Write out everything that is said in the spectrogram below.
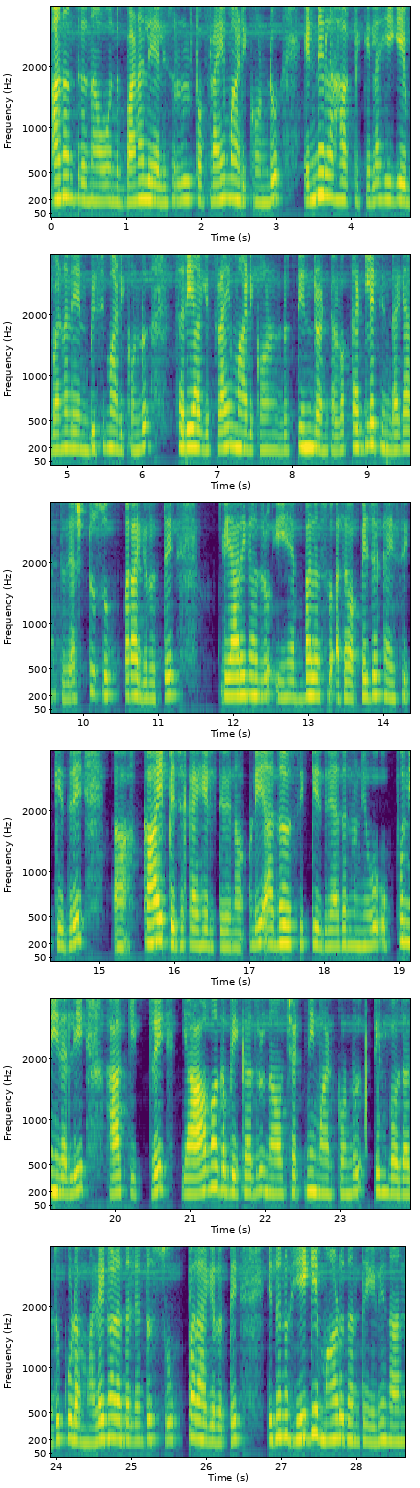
ಆನಂತರ ನಾವು ಒಂದು ಬಣಲೆಯಲ್ಲಿ ಸ್ವಲ್ಪ ಫ್ರೈ ಮಾಡಿಕೊಂಡು ಎಣ್ಣೆಲ್ಲ ಹಾಕಲಿಕ್ಕೆಲ್ಲ ಹೀಗೆ ಬಣಲೆಯನ್ನು ಬಿಸಿ ಮಾಡಿಕೊಂಡು, ಸರಿಯಾಗಿ ಫ್ರೈ ಮಾಡಿಕೊಂಡು ತಿಂದ್ರಂಟಲ್ವ? ಕಡಲೆ ತಿಂದಾಗೆ ಆಗ್ತದೆ. ಅಷ್ಟು ಸೂಪರಾಗಿರುತ್ತೆ. ಯಾರಿಗಾದರೂ ಈ ಹೆಬ್ಬಲಸು ಅಥವಾ ಪೆಜಕಾಯಿ ಸಿಕ್ಕಿದರೆ ಕಾಯಿ ಪೆಜಕಾಯಿ ಹೇಳ್ತೇವೆ ನೋಡಿ, ಅದು ಸಿಕ್ಕಿದರೆ ಅದನ್ನು ನೀವು ಉಪ್ಪು ನೀರಲ್ಲಿ ಹಾಕಿಟ್ಟರೆ ಯಾವಾಗ ಬೇಕಾದರೂ ನಾವು ಚಟ್ನಿ ಮಾಡಿಕೊಂಡು ತಿನ್ಬೋದು. ಅದು ಕೂಡ ಮಳೆಗಾಲದಲ್ಲಿ ಅಂತೂ ಸೂಪರ್ ಆಗಿರುತ್ತೆ ಇದನ್ನು ಹೇಗೆ ಮಾಡೋದಂತ ಹೇಳಿ ನಾನು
